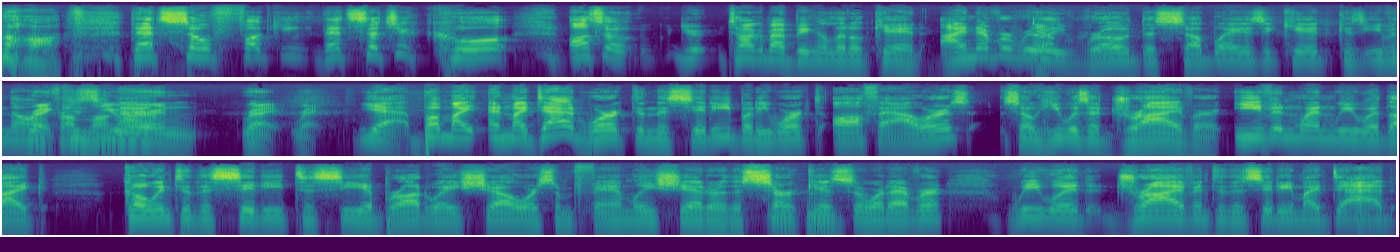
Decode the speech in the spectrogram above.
Oh, that's so fucking. That's such a cool. Also, you're talking about being a little kid. I never really Yeah. rode the subway as a kid because even though Right, I'm from Long you were Island, in right, right. yeah, but my and my dad worked in the city, but he worked off hours, so he was a driver. Even when we would like go into the city to see a Broadway show or some family shit or the mm-hmm. circus or whatever, we would drive into the city. My dad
